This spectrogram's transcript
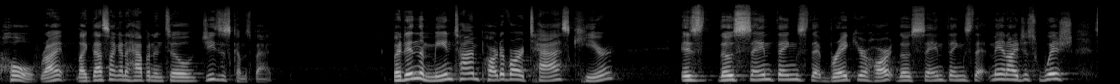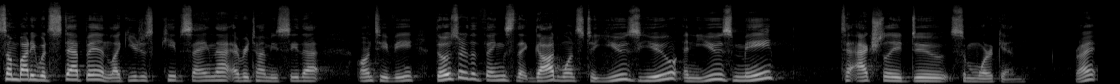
whole, right? Like, that's not gonna happen until Jesus comes back. But in the meantime, part of our task here is those same things that break your heart, those same things that, man, I just wish somebody would step in. Like you just keep saying that every time you see that on TV, those are the things that God wants to use you and use me to actually do some work in, right?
